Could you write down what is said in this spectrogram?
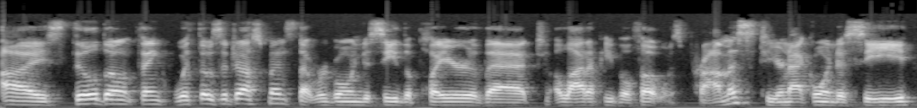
I still don't think with those adjustments that we're going to see the player that a lot of people thought was promised. You're not going to see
